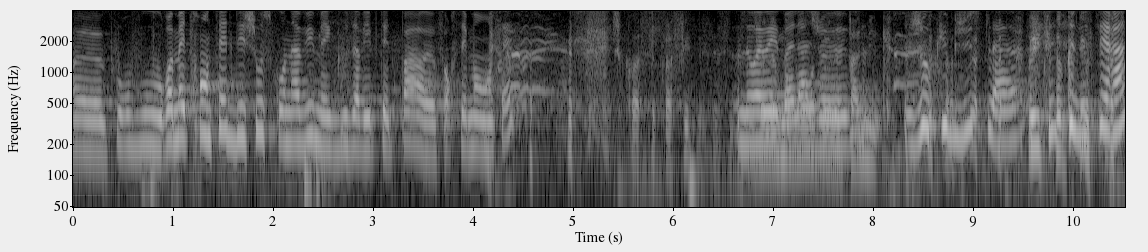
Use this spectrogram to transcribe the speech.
euh, pour vous remettre en tête des choses qu'on a vues mais que vous n'avez peut-être pas euh, forcément en tête. je crois que c'est pas fait. Oui, oui, bah là, j'occupe juste la, le terrain.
